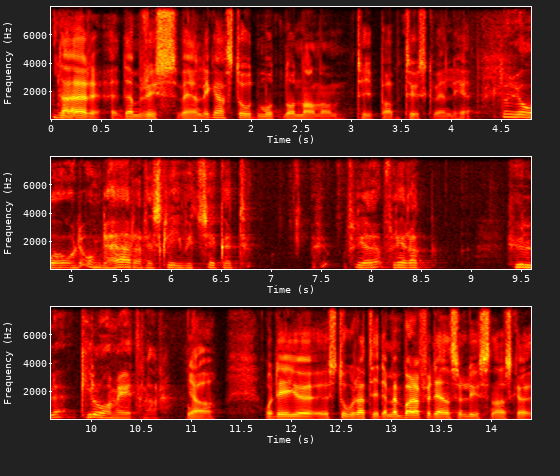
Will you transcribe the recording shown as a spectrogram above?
Ja. Där de ryssvänliga stod mot någon annan typ av tyskvänlighet. Ja, och om det här hade skrivits säkert flera, flera hyllkilometrar. Ja, och det är ju stora tider. Men bara för den som lyssnar ska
